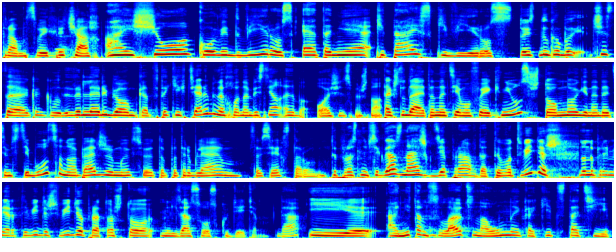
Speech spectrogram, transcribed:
Трамп в своих да. речах, а еще ковид-вирус — это не китайский вирус, то есть, ну, как бы, чисто, как для ребенка в таких терминах он объяснял, это было очень смешно. Так что да, это на тему fake news, что многие над этим стебутся, но опять же мы все это потребляем со всех сторон. Ты просто не всегда знаешь, где правда. Ты вот видишь, ну, например, ты видишь видео про то, что нельзя соску детям, да, и они там ссылаются на умные какие-то статьи.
